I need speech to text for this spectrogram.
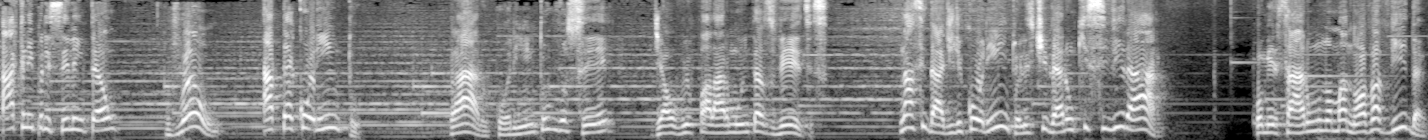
Acre e Priscila, então, vão até Corinto. Claro, Corinto você já ouviu falar muitas vezes. Na cidade de Corinto, eles tiveram que se virar. Começaram uma nova vida.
